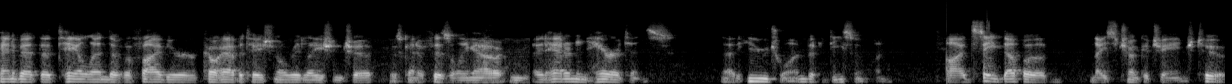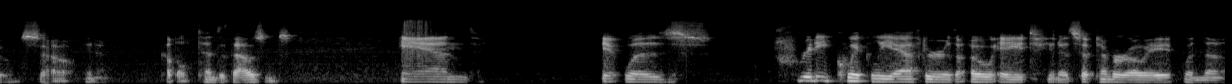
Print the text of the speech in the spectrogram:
kind of at the tail end of a five year cohabitational relationship It was kind of fizzling out and I'd had an inheritance not a huge one, but a decent one. Uh, I'd saved up a nice chunk of change too, so you know, a couple tens of thousands, and it was pretty quickly after the 08, you know, September 08, when the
